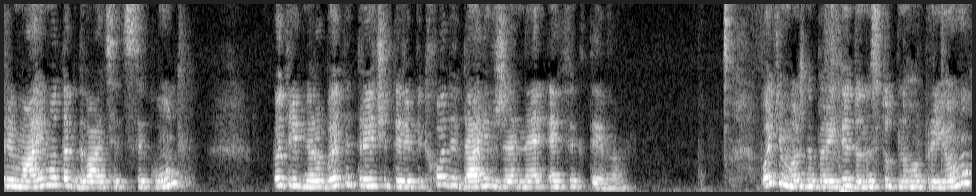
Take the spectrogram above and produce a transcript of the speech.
Тримаємо так 20 секунд. Потрібно робити 3-4 підходи, далі вже не ефективно. Потім можна перейти до наступного прийому,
